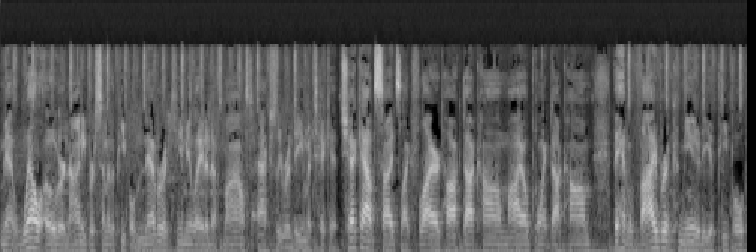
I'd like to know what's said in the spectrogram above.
man, well over 90% of the people never accumulate enough miles to actually redeem a ticket. Check out sites like flyertalk.com, milepoint.com. They have a vibrant community of people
